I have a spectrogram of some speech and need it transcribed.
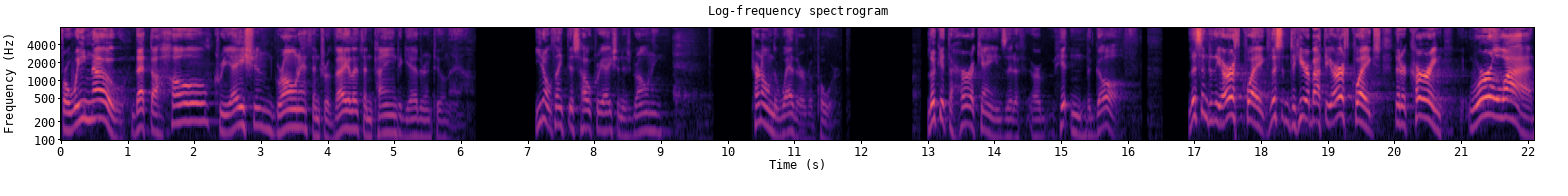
For we know that the whole creation groaneth and travaileth in pain together until now. You don't think this whole creation is groaning? Turn on the weather report. Look at the hurricanes that are hitting the Gulf. Listen to the earthquakes. Listen to hear about the earthquakes that are occurring worldwide.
